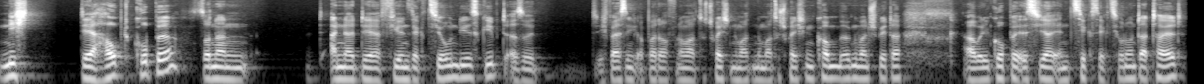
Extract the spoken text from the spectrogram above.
nicht der Hauptgruppe, sondern einer der vielen Sektionen, die es gibt. Also ich weiß nicht, ob wir darauf nochmal zu sprechen, nochmal, nochmal zu sprechen kommen irgendwann später. Aber die Gruppe ist ja in zig Sektionen unterteilt.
